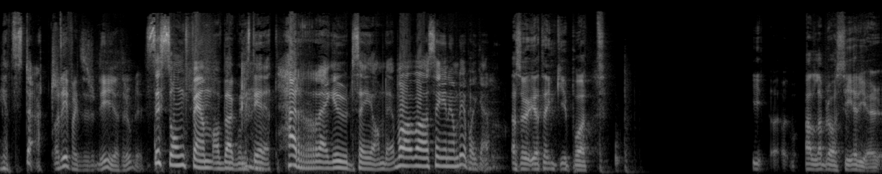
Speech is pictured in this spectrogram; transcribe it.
Helt stört. Ja, det är faktiskt det är jätteroligt. Säsong fem av bögministeriet. Herregud, säger jag om det. Vad, vad säger ni om det, pojkar? Alltså jag tänker ju på att i alla bra serier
